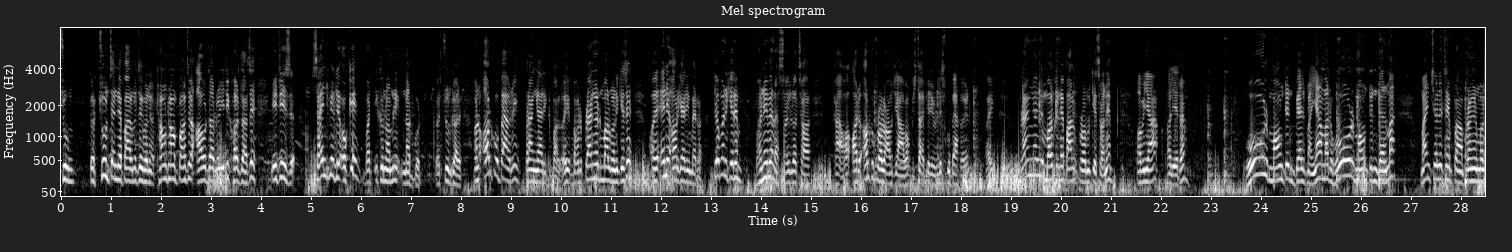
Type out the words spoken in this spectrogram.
चुन तर चुन चाहिँ नेपालमा चाहिँ भने ठाउँ ठाउँमा पाउँछ आउट यति खर्च चाहिँ it is scientifically okay but economically not good चुन गरे। अनि अर्को उपाय भने प्राङ्गारिक बल। है प्राङ्गारिक बल भने के चाहिँ एनी अर्ग्यानिक म्याटर त्यो पनि के अरे? भन्ने बेला सहिलो छ अरू अर्को प्रब्लम आउँछ यहाँ। अब बिस्तारै फेरि लेट्सको ब्याक है प्राङ्गारिक मलको नेपालको प्रब्लम के छ भने अब यहाँ यता होल माउन्टेन बेल्टमा यहाँ मात्र होल माउन्टेन बेल्टमा मान्छेले चाहिँ प्राङ्गण मल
